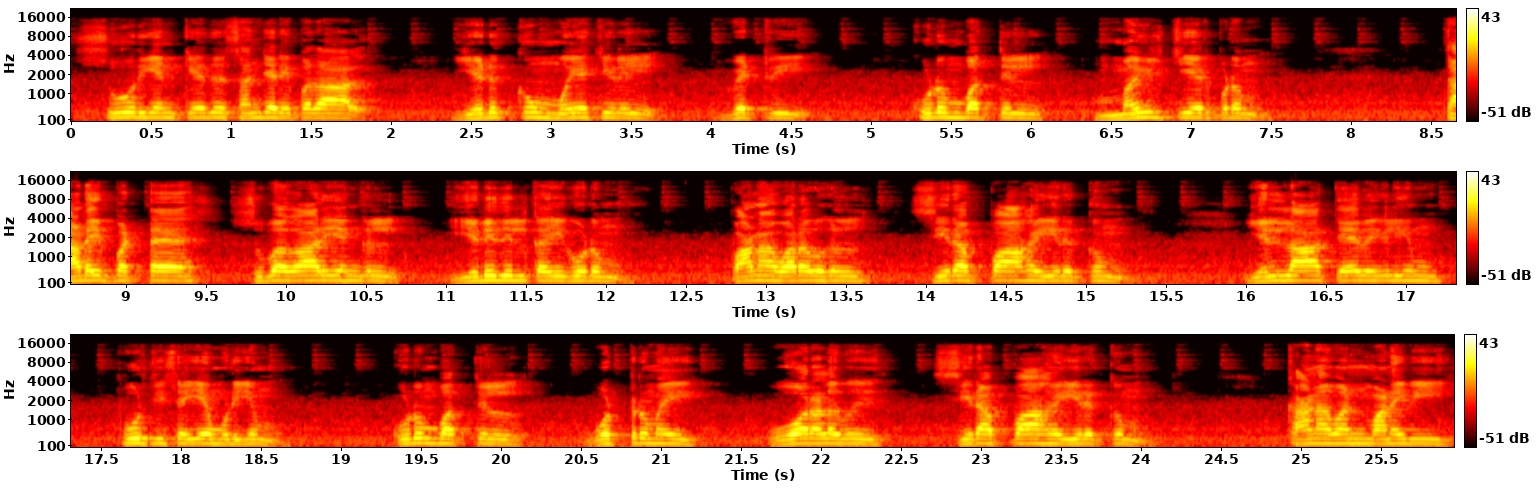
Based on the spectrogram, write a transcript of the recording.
சூரியன் கேது சஞ்சரிப்பதால் எடுக்கும் முயற்சிகளில் வெற்றி குடும்பத்தில் மகிழ்ச்சி ஏற்படும். தடைப்பட்ட சுபகாரியங்கள் எளிதில் கைகூடும். பண வரவுகள் சிறப்பாக இருக்கும். எல்லா தேவைகளையும் பூர்த்தி செய்ய முடியும். குடும்பத்தில் ஒற்றுமை ஓரளவு சிறப்பாக இருக்கும். கணவன் மனைவி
